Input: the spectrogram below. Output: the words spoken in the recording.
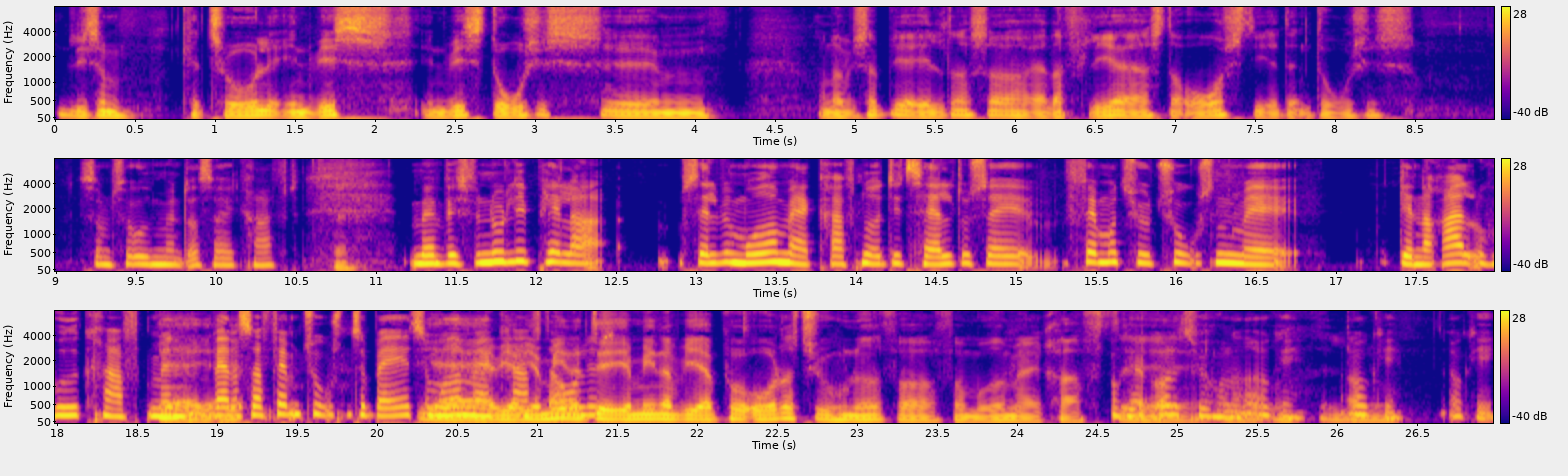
ligesom kan tåle en vis, en vis dosis. Øhm, og når vi så bliver ældre, så er der flere af os, der overstiger den dosis. Som så udmyndter sig i kræft. Ja. Men hvis vi nu lige piller selve modermærkekræften ud af de tal, du sagde 25.000 med generel hudkræft, men ja, ja, hvad er der så 5.000 tilbage til ja, modermærkekræft jeg, jeg, mener, det, jeg mener, vi er på 2800 for, for modermærkekræft. Okay, 2800, øh, okay. Okay, okay.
